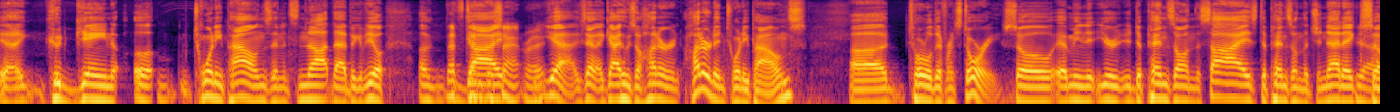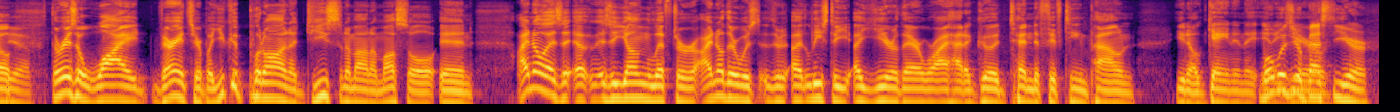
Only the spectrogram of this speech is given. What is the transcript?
uh, could gain uh, 20 pounds and it's not that big of a deal. A That's guy, 10%, right? Yeah, exactly. A guy who's 100, 120 pounds, uh, total different story. So I mean, it, you're, it depends on the size, depends on the genetics. Yeah, so yeah. there is a wide variance here, but you could put on a decent amount of muscle in. I know as a, as a young lifter, I know there was there, at least a, a year there where I had a good ten to fifteen pound, you know, gain in a. in What a was your best year?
